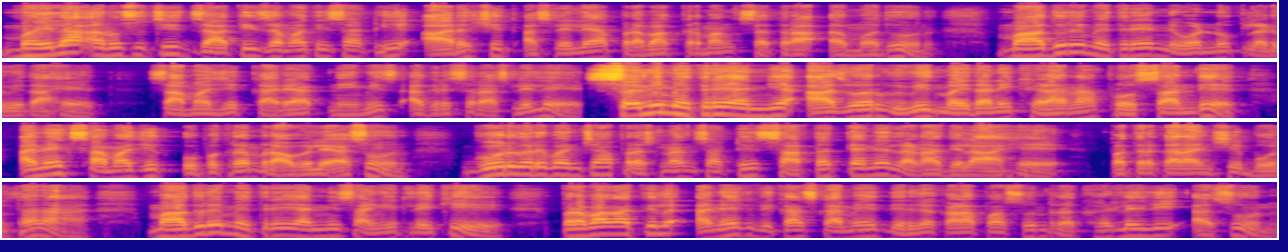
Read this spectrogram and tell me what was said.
महिला अनुसूचित जाती जमातीसाठी आरक्षित असलेल्या प्रभाग क्रमांक सतरा अ मधून माधुरी मेत्रे निवडणूक लढवित आहेत. सामाजिक कार्यात नेहमीच अग्रेसर असलेले सनी मेत्रे यांनी आजवर विविध मैदानी खेळांना प्रोत्साहन देत अनेक सामाजिक उपक्रम राबवले असून गोरगरिबांच्या प्रश्नांसाठी सातत्याने लढा दिला आहे. पत्रकारांशी बोलताना माधुरी मेत्रे यांनी सांगितले की प्रभागातील अनेक विकास कामे दीर्घकाळापासून रखडलेली असून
